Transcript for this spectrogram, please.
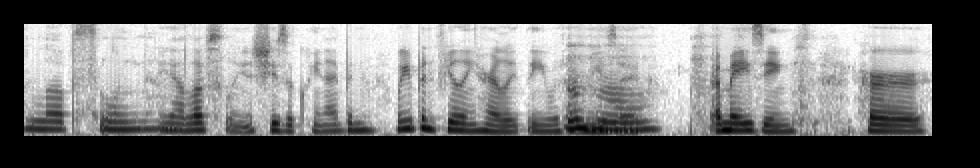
Love Selena. Yeah, I love Selena. She's a queen. I've been we've been feeling her lately with her Mhm. music. Amazing. Her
